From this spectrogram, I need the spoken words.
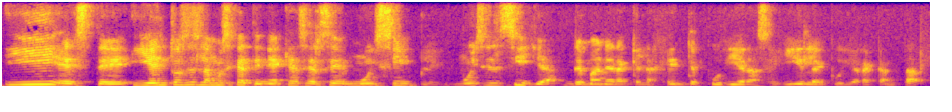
Y, este, y entonces la música tenía que hacerse muy simple, muy sencilla, de manera que la gente pudiera seguirla y pudiera cantarla.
